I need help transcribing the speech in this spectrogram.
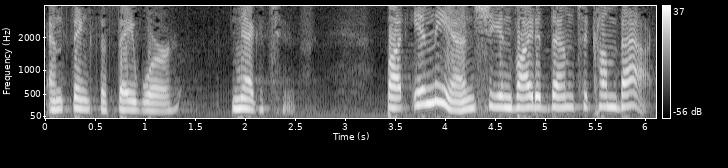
and think that they were negative. But in the end, she invited them to come back.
